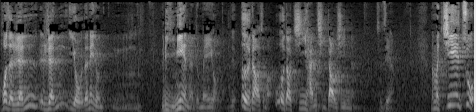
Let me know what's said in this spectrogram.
或者人人有的那种理念呢都没有了，恶到什么？恶到饥寒起盗心呢？是这样。那么皆作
